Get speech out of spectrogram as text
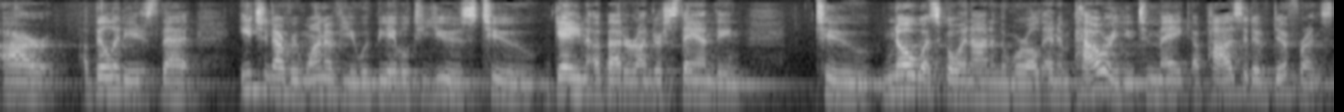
are abilities that each and every one of you would be able to use to gain a better understanding, to know what's going on in the world, and empower you to make a positive difference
